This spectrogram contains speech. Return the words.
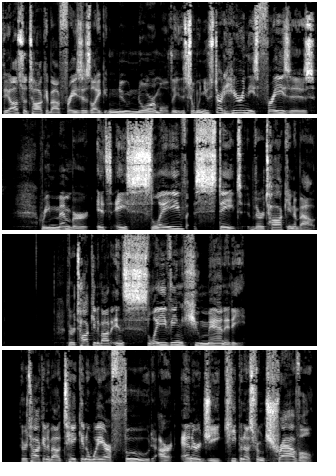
They also talk about phrases like new normal. So when you start hearing these phrases, remember it's a slave state they're talking about. They're talking about enslaving humanity. They're talking about taking away our food, our energy, keeping us from travel.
